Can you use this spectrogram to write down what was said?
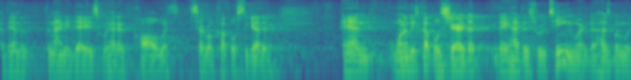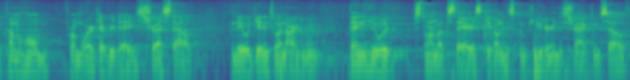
at the end of the 90 days. We had a call with several couples together. And one of these couples shared that they had this routine where the husband would come home from work every day, stressed out, and they would get into an argument. Then he would storm upstairs, get on his computer, and distract himself.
